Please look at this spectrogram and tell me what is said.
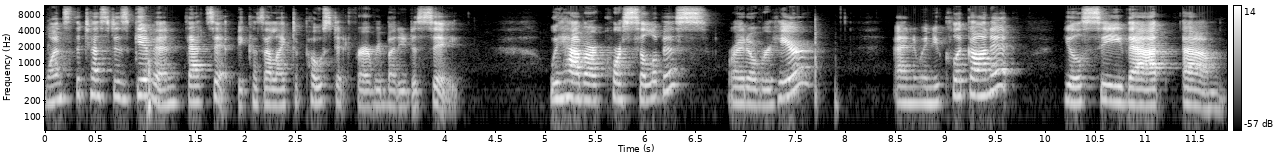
Once the test is given, that's it because I like to post it for everybody to see. We have our course syllabus right over here. And when you click on it, you'll see that um,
